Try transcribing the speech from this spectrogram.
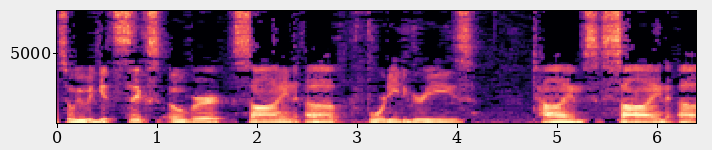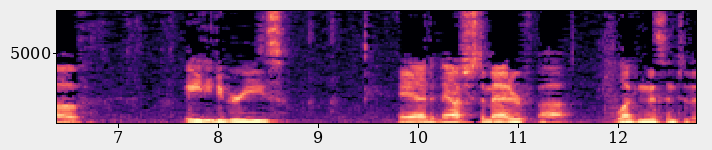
So we would get 6 over sine of 40 degrees times sine of 80 degrees now it's just a matter of uh, plugging this into the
